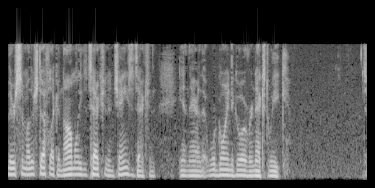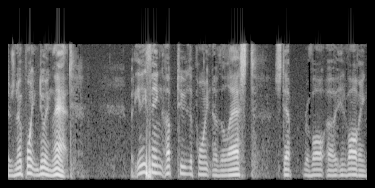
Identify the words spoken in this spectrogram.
there's some other stuff like anomaly detection and change detection in there that we're going to go over next week. So there's no point in doing that. But anything up to the point of the last step uh, involving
